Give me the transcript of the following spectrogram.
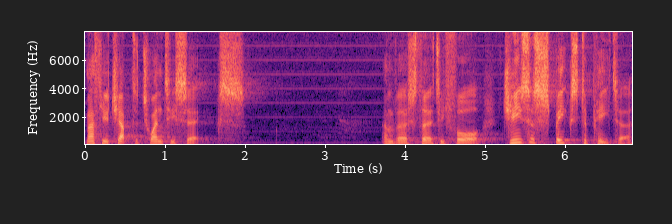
Matthew chapter 26 and verse 34. Jesus speaks to Peter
